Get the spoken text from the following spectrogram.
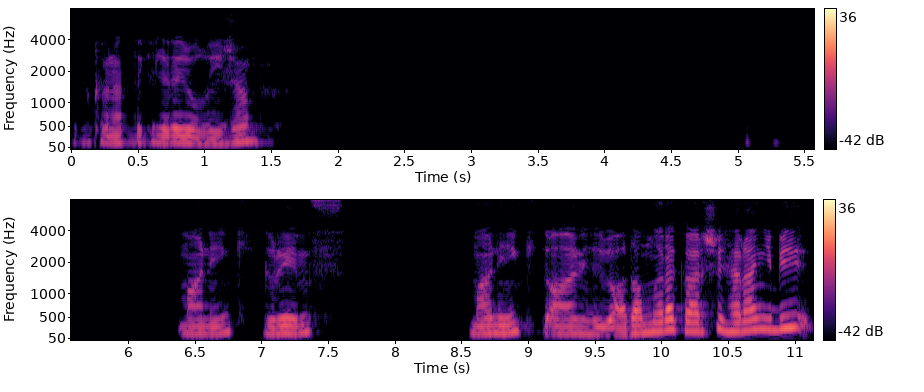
topu kanattakilere yollayacağım. Manning, Grims, Manning yani adamlara karşı herhangi bir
